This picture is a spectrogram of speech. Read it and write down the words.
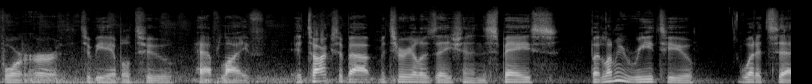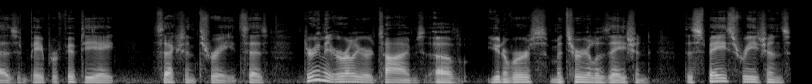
for Earth to be able to have life, it talks about materialization in space. But let me read to you what it says in paper 58, section 3. It says During the earlier times of universe materialization, the space regions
